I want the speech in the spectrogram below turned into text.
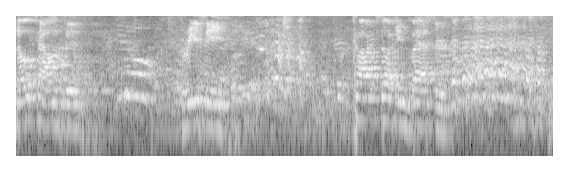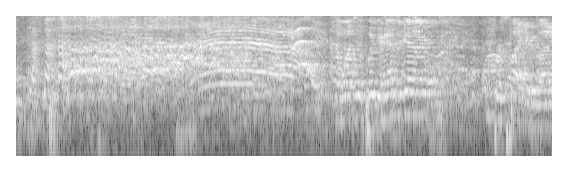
no talented, greasy, cock-sucking bastard. So I want you to put your hands together for Spike, everybody.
